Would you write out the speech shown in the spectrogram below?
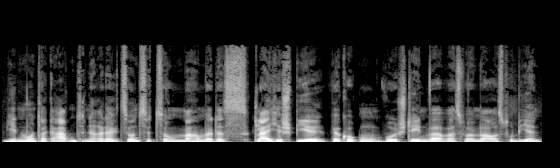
jeden Montagabend in der Redaktionssitzung machen wir das gleiche Spiel. Wir gucken, wo stehen wir, was wollen wir ausprobieren.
